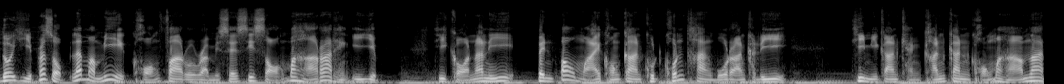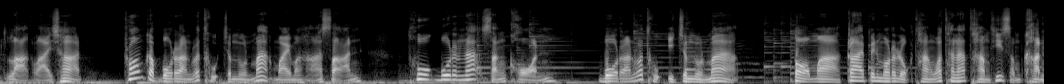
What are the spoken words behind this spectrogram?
โดยหีบพระศพและมัมมี่ของฟาโรห์รามิเซสที่ 2 มหาราชแห่งอียิปต์ที่ก่อนหน้านี้เป็นเป้าหมายของการขุดค้นทางโบราณคดี ที่มีการแข่งขันกันของมหาอำนาจหลากหลายชาติ พร้อมกับโบราณวัตถุจำนวนมากมายมหาศาล ถูกบูรณะสังขรณ์โบราณวัตถุอีกจำนวนมาก ต่อมากลายเป็นมรดกทางวัฒนธรรมที่สำคัญ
